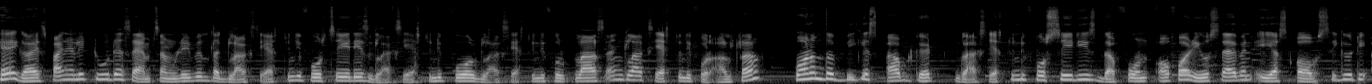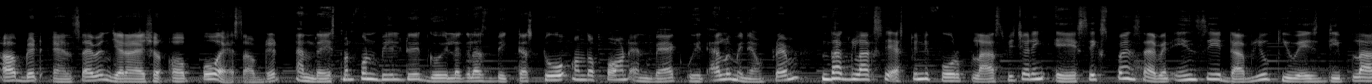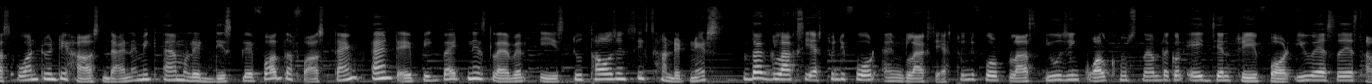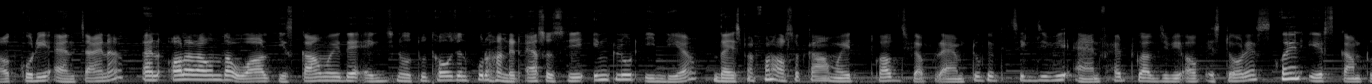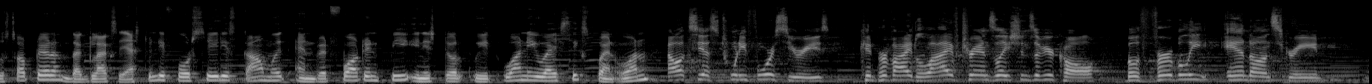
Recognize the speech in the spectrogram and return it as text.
Hey guys, finally today Samsung revealed the Galaxy S24 series, Galaxy S24, Galaxy S24 Plus and Galaxy S24 Ultra. One of the biggest upgrade Galaxy S24 series, the phone offers you 7 years of security update and 7 generation of OS update. And the smartphone built with Gorilla Glass Victus 2 on the front and back with aluminum frame. The Galaxy S24 Plus featuring a 6.7 inch WQHD plus 120Hz dynamic AMOLED display for the first time and a peak brightness level is 2600 nits. The Galaxy S24 and Galaxy S24 Plus using Qualcomm Snapdragon 8 Gen 3 for USA, South Korea and China and all around the world is come with the Exynos 2400 SoC include India. The smartphone also come with 12GB of RAM, 256GB and 512GB of storage. When it's come to software, the Galaxy S24 series come with Android 14P installed with One UI 6.1. Galaxy S24 series can provide live translations of your call, both verbally and on screen,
